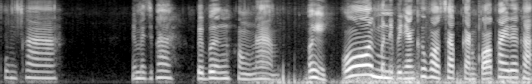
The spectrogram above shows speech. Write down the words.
คุ้มค่า เดี๋ยวแม่สิพาไปเบิ่งห้องน้ำเอ้ย โอ้ยมือนี้เป็นยังคือเว้าซับกันขออภัยด้อค่ะ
